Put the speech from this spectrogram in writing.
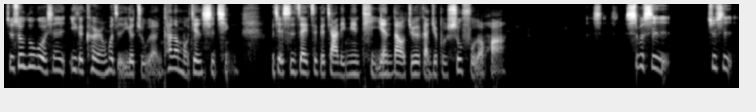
就是说，如果是一个客人或者一个主人看到某件事情，而且是在这个家里面体验到，觉得感觉不舒服的话，是是不是就是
